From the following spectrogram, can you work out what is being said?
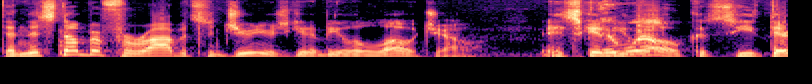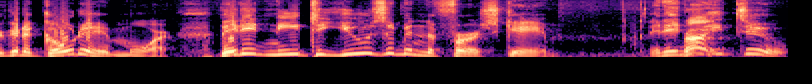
then this number for Robinson Jr. is going to be a little low, Joe. It's going It to be will. low because they're going to go to him more. They didn't need to use him in the first game. They didn't Right. need to.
